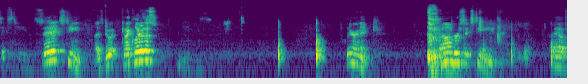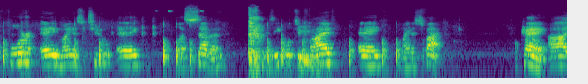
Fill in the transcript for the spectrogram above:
16. 16. Let's do it. Can I clear this? Clear and ink. Number 16. I have 4a minus 2a plus 7 is equal to 5a minus 5. Okay, uh,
